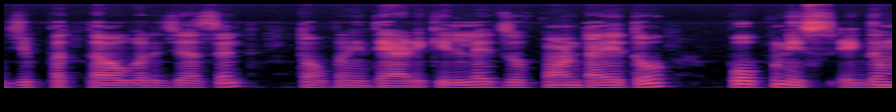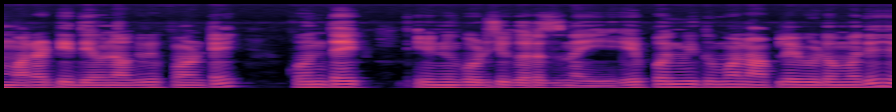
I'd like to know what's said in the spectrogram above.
जी पत्ता वगैरे जे असेल तो आपण इथे ॲड केलेला आहे. जो फॉन्ट आहे तो पोपनीस एकदम मराठी देवनागरी फॉन्ट आहे. कोणत्याही युनिकोडची गरज नाही आहे हे पण मी तुम्हाला आपल्या व्हिडिओमध्ये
